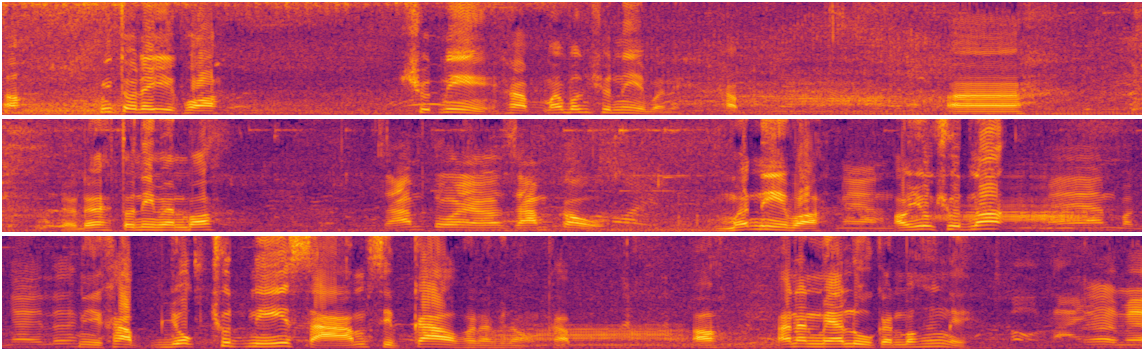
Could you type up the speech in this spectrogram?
เอามีตัวใดอีกพอชุดนี้ครับมาเบิ้งชุดนี้บ่นี่ครับอ่าเดี๋ยวเด้อตัวนี้แมันบ่ สามตัวครับสามเก่าเหมือนนี่บ่แม่น เอายกชุดเนาะ แม่นบักใหญ่เลยนี่ครับ ยกชุดนี้ 39พนนะพี่น้องครับ เอาอันนั้นแม่ลูกกันบ่ฮึ่งนี่เออแม่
